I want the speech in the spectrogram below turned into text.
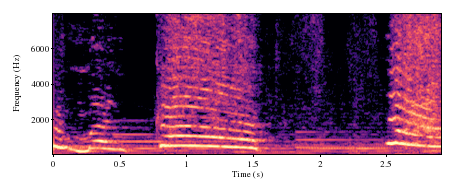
Oh my god! Wow!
